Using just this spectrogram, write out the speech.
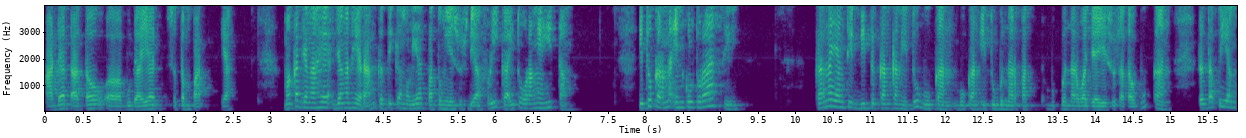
adat atau uh, budaya setempat, ya. Maka jangan jangan heran ketika melihat patung Yesus di Afrika itu orangnya hitam itu karena inkulturasi. Karena yang ditekankan itu bukan bukan itu benar benar wajah Yesus atau bukan, tetapi yang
